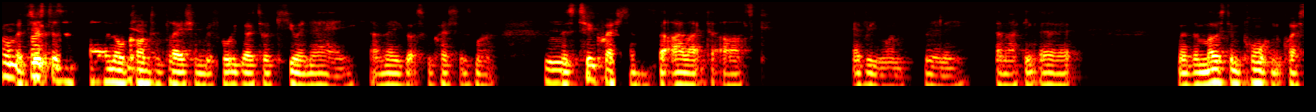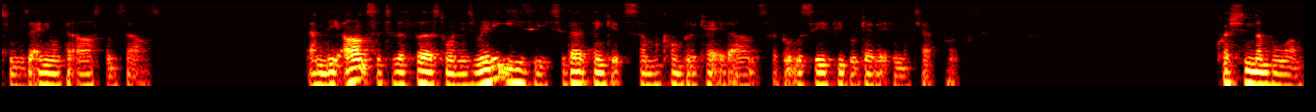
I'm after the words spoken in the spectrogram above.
Um, but just as a final yeah. contemplation before we go to a Q&A, I know you've got some questions, Mark. Mm. There's two questions that I like to ask everyone, really. And I think they're, they're the most important questions that anyone can ask themselves. And the answer to the first one is really easy, so don't think it's some complicated answer, but we'll see if people get it in the chat box. Question number one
